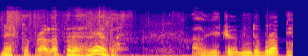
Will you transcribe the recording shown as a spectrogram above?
Мишка, правда, перегризла, але нічого, він добротний.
